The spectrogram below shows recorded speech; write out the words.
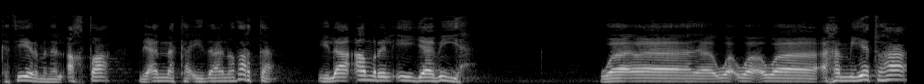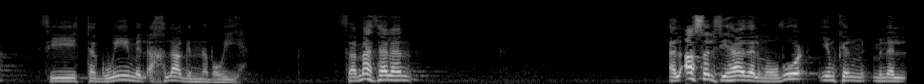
كثير من الأخطاء لأنك إذا نظرت إلى أمر الإيجابية وأهميتها في تقويم الأخلاق النبوية. فمثلا الأصل في هذا الموضوع يمكن من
